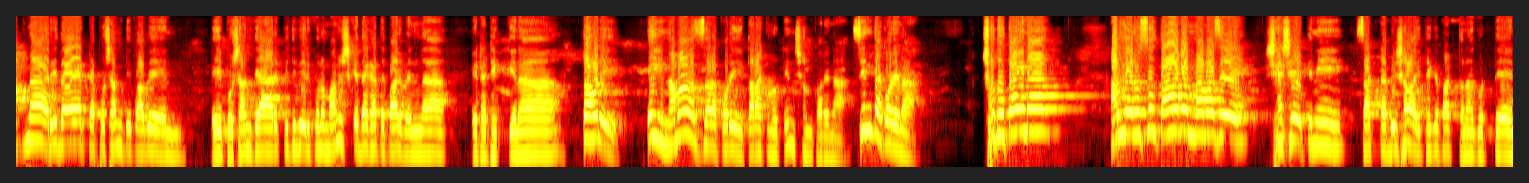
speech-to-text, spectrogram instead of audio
আপনার হৃদয়ে একটা প্রশান্তি পাবেন। এই প্রশান্তি আর পৃথিবীর কোনো মানুষকে দেখাতে পারবেন না, এটা ঠিক কিনা? তাহলে এই নামাজ যারা পড়ে, তারা কোনো টেনশন করে না, চিন্তা করে না। শুধু তাই না, আল্লাহ রসুল তাহাবার নামাজে শেষে তিনি চারটা বিষয় থেকে প্রার্থনা করতেন।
